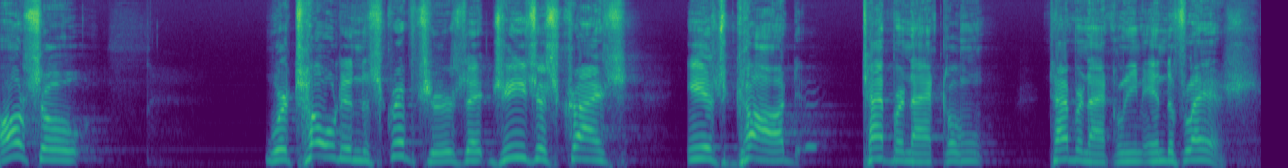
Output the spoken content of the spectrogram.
Also, we're told in the scriptures that Jesus Christ is God tabernacle, tabernacling in the flesh.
